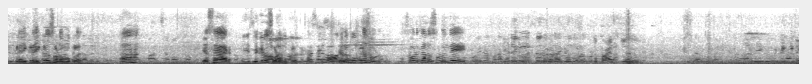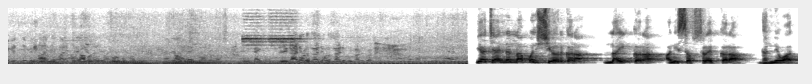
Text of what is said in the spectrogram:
इकडे इकडे इकडे सोडा मोकळं. हा हा. येस सर इकडे सोडा मोकळं. त्याला मोकळं सोड. सोड त्याला सोडून दे. या चॅनलला आपण शेअर करा लाईक करा आणि सबस्क्राईब करा. धन्यवाद.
